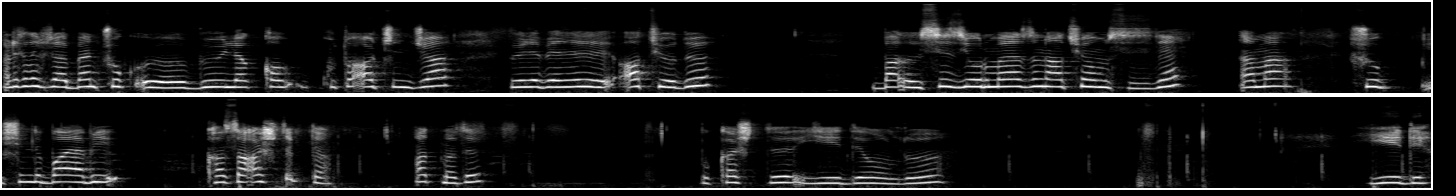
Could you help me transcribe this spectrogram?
Arkadaşlar ben çok e, böyle kutu açınca böyle beni atıyordu. Siz yoruma yazın atıyor mu sizde? Ama şu şimdi baya bir kasa açtık da atmadı. Bu kaçtı? 7 oldu. 7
